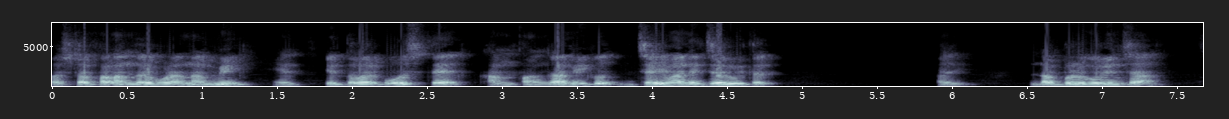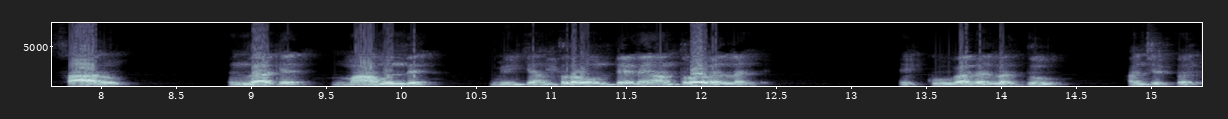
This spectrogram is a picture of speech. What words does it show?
ఫస్ట్ ఆఫ్ ఆల్ అందరూ కూడా నమ్మి ఇంతవరకు వస్తే కన్ఫామ్గా మీకు జయం అనేది జరుగుతుంది. అది డబ్బుల గురించా? సారు ఇందాకే మా ముందే మీకు ఎంతలో ఉంటేనే అంతలో వెళ్ళండి. ఎక్కువగా వెళ్ళొద్దు అని చెప్పారు.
